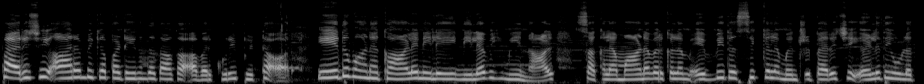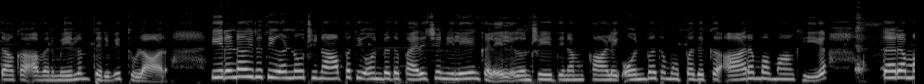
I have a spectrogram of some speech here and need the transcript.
பரீட்சை ஆரம்பிக்கப்பட்டிருந்ததாக அவர் குறிப்பிட்டார். ஏதுவான காலநிலை நிலவியமையினால் சகல மாணவர்களும் எவ்வித சிக்கலும் சிக்கலுமின்றி பரீட்சை எழுதியுள்ளதாக அவர் மேலும் தெரிவித்துள்ளார். இரண்டாயிரத்தி எண்ணூற்றி நாற்பத்தி ஒன்று ஒன்பது பரீட்சை நிலையங்களில் இன்றைய தினம் காலை ஒன்பது முப்பதுக்கு ஆரம்பமாகிய தரம்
